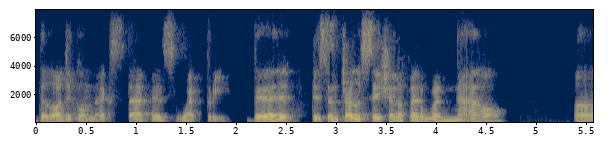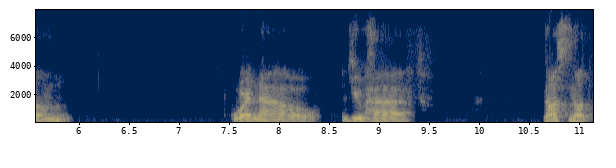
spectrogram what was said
the logical next step is Web3, the decentralization of it, where now um, where now you have now it's not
